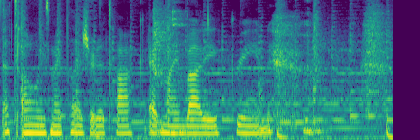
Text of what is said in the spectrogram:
That's always my pleasure to talk at mind body green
